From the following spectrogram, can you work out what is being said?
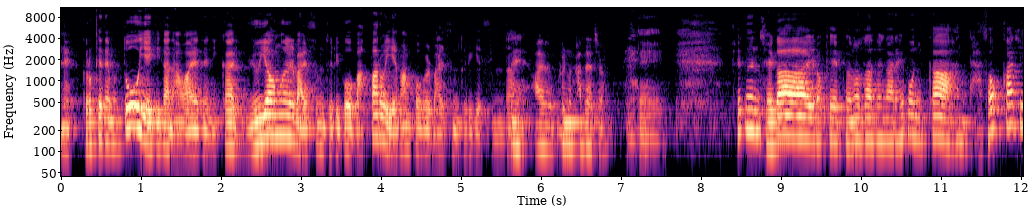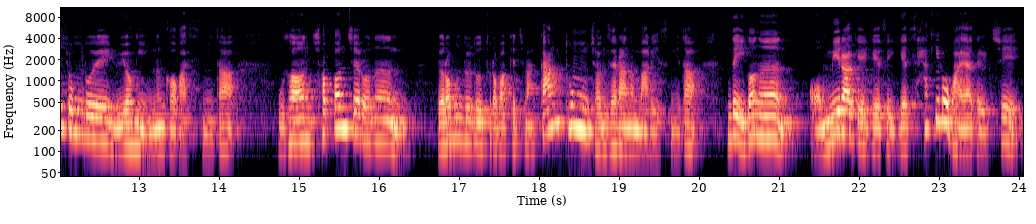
네. 그렇게 되면 또 얘기가 나와야 되니까 유형을 말씀드리고 막바로 예방법을 말씀드리겠습니다. 네, 아유 그러면 감사하죠. 네. 최근 제가 이렇게 변호사 생활을 해보니까 한 다섯 가지 정도의 유형이 있는 것 같습니다. 우선 첫 번째로는 여러분들도 들어봤겠지만 깡통 전세라는 말이 있습니다. 근데 이거는 엄밀하게 얘기해서 이게 사기로 봐야 될지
